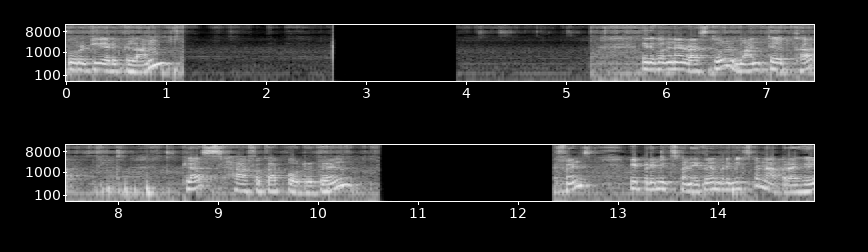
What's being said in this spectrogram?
உருட்டி எடுக்கலாம். இதுக்கு வந்து நான் ரஸ்தூள் one third cup plus half a cup போட்டிருக்கேன் ஃப்ரெண்ட்ஸ் இப்படி மிக்ஸ் பண்ணியிருக்கேன் இப்படி மிக்ஸ் பண்ண பிறகு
